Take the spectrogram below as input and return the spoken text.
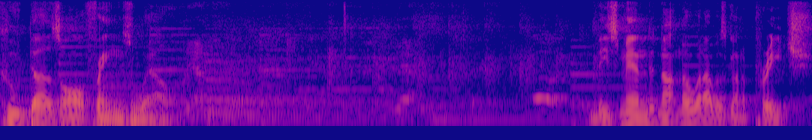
who does all things well. These men did not know what I was going to preach.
